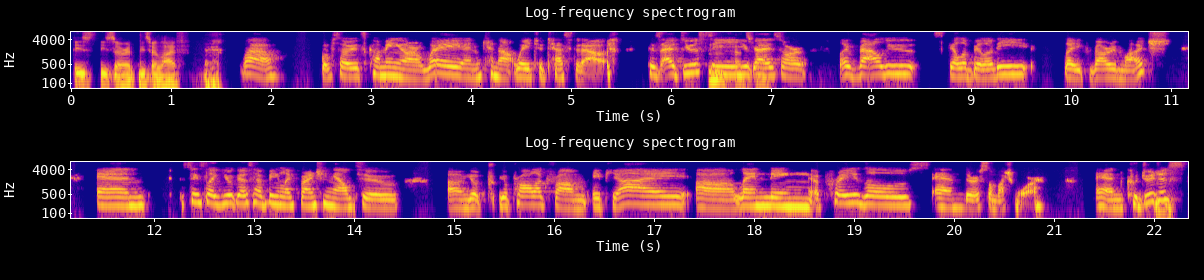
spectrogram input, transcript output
these these are these are live. Wow. So it's coming our way and cannot wait to test it out. Because I do see you guys right. are like value scalability like very much. And since like you guys have been like branching out to um, your your product from API, uh, lending, appraisals, and there's so much more. And could you mm-hmm. just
